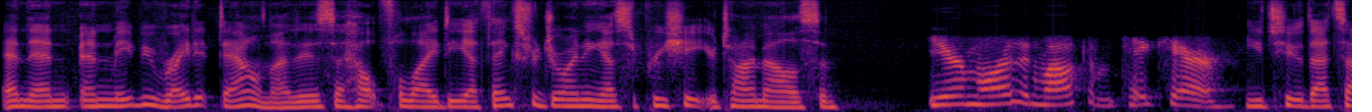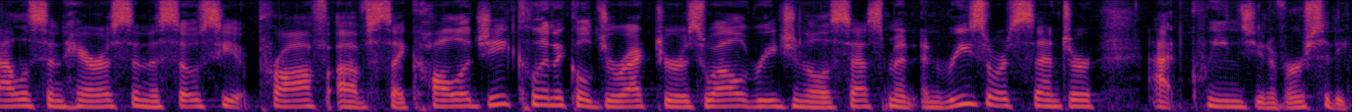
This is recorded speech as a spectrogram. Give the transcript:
and then, and maybe write it down. That is a helpful idea. Thanks for joining us. Appreciate your time, Allison. You're more than welcome. Take care. You too. That's Allison Harrison, Associate Prof of Psychology, Clinical Director as well, Regional Assessment and Resource Center at Queen's University.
